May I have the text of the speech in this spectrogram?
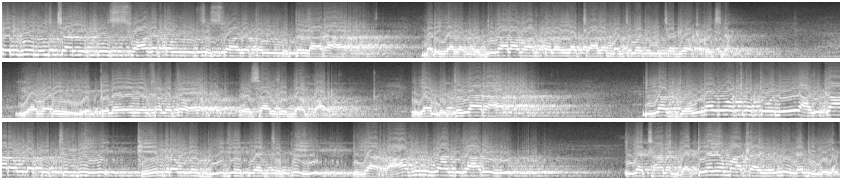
తెలుగు న్యూస్ ఛానల్కు స్వాగతం సుస్వాగతం మిత్రులారా. మరి ఇలా పొద్దుగాల వార్తలల్లో చాలా మంచి మంచి ముచ్చట్లు పట్టుకొచ్చిన. ఇక మరి ఎట్టునే వ్యవసాయలతో ఓసారి చూద్దాం పారు. ఇక మిత్రులారా ఇక దొంగ ఓట్లతోనే అధికారంలోకి వచ్చింది కేంద్రంలో బీజేపీ అని చెప్పి ఇక రాహుల్ గాంధీ గారు ఇక చాలా గట్టిగానే మాట్లాడింది నిన్న ఢిల్లీలో.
